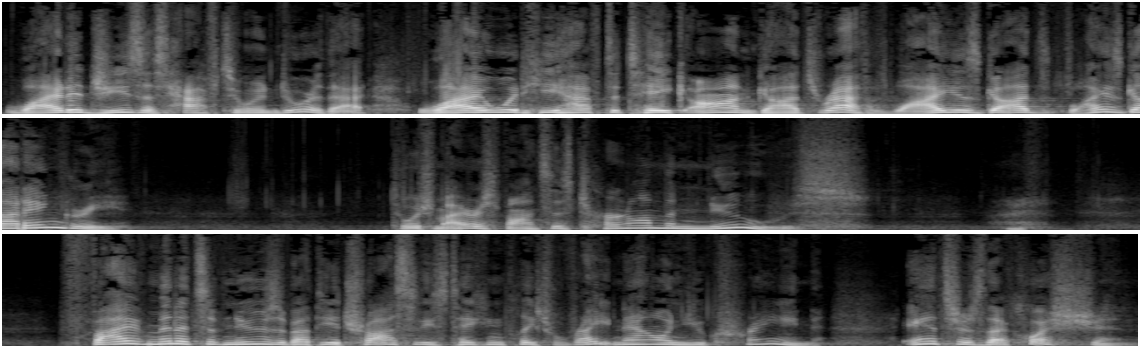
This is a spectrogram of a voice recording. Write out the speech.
Why did Jesus have to endure that? Why would he have to take on God's wrath? Why is God, why is God angry? To which my response is turn on the news. Five minutes of news about the atrocities taking place right now in Ukraine answers that question.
